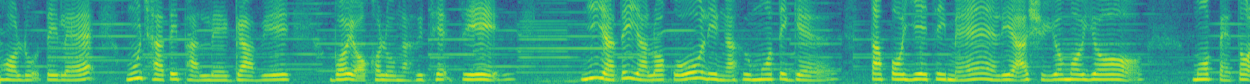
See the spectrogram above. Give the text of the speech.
แล้วอนาโควิติชะกอเพวีชอทากาจากาดอดะตาวิทยาทางาคืออตูงาคือติกาเชเลติชออนีอานาเปกา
